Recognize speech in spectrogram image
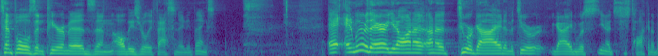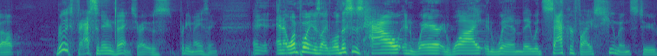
temples and pyramids and all these really fascinating things. And, and, we were there, you know, on a, on a tour guide, and the tour guide was, you know, just talking about really fascinating things. Right? It was pretty amazing. And, and at one point, he was like, "Well, this is how and where and why and when they would sacrifice humans to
